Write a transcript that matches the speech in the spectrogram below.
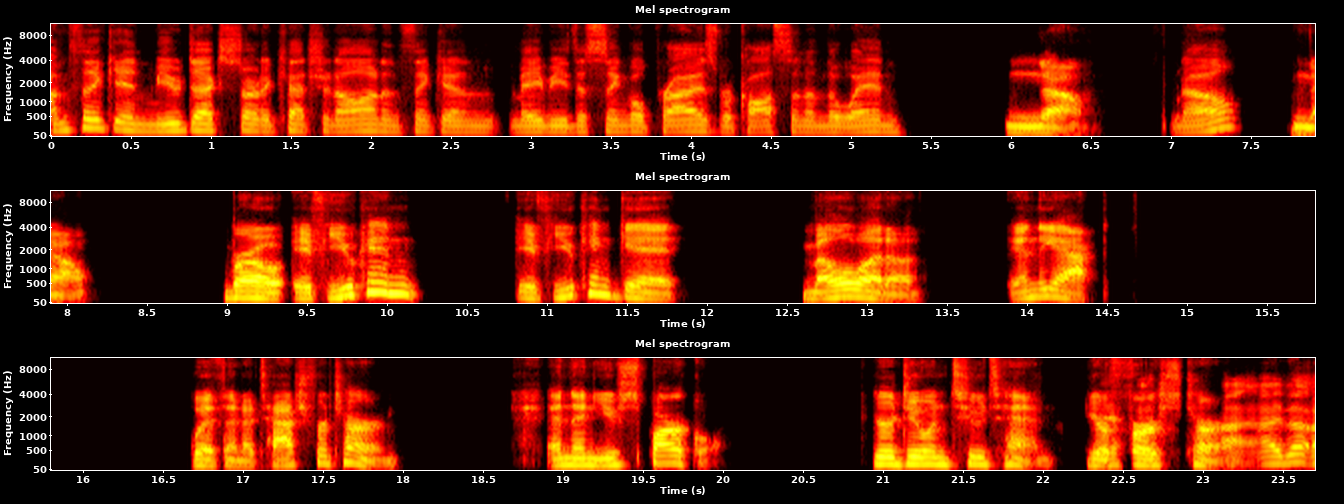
I'm thinking Mew decks started catching on and thinking maybe the single prize were costing them the win. No. No? No. Bro, if you can if you can get Meloetta in the act with an attached return and then you sparkle, you're doing 210 your Yeah, first turn. I, I know.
